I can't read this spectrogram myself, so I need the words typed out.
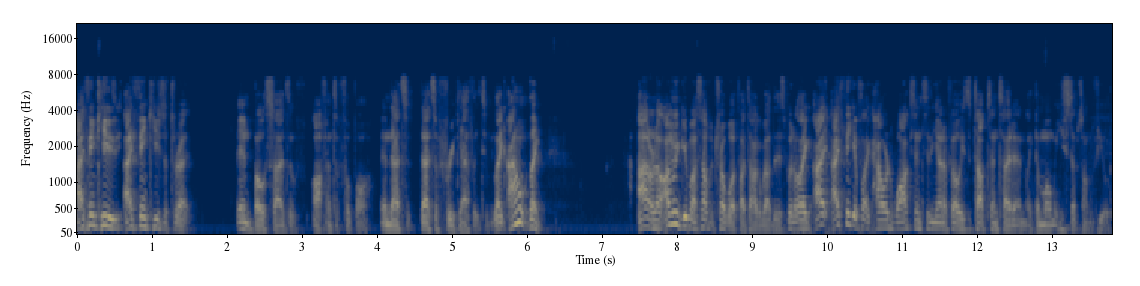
I think he's I think he's a threat in both sides of offensive football, and that's that's a freak athlete to me. Like I don't like. I don't know. I'm gonna get myself in trouble if I talk about this, but like I, I think if like Howard walks into the NFL, he's a top ten tight end like the moment he steps on the field.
